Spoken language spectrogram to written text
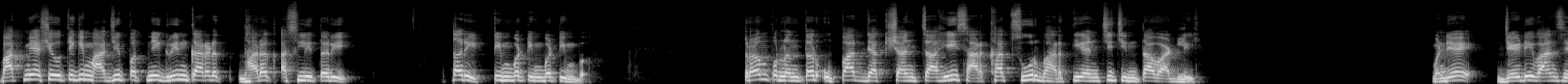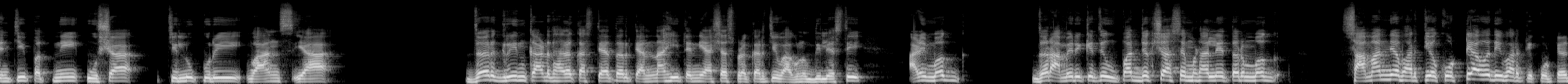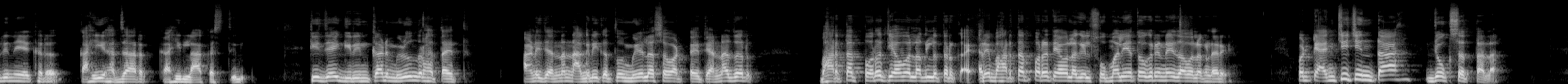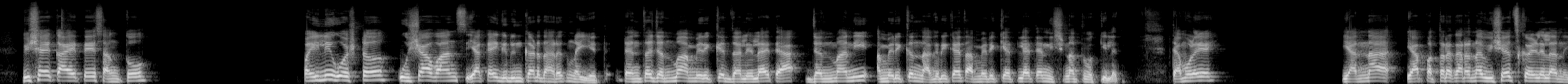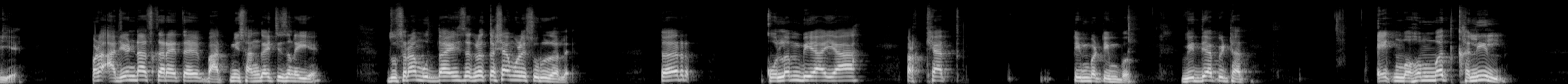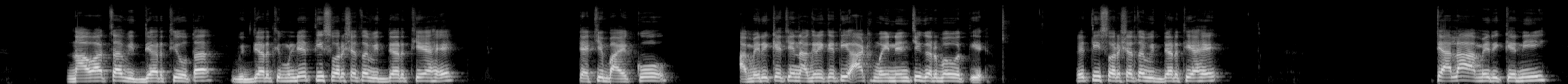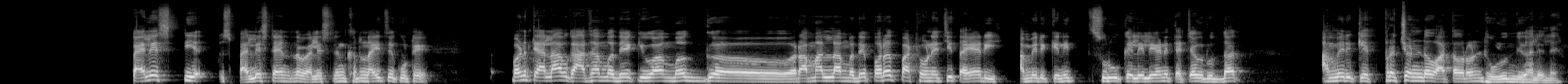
बातमी अशी होती की माझी पत्नी ग्रीन कार्ड धारक असली तरी तरी टिंब टिंब टिंब. ट्रम्प नंतर उपाध्यक्षांचाही सारखाच सूर भारतीयांची चिंता वाढली. म्हणजे जे डी वान्स यांची पत्नी उषा चिलुकुरी वान्स या जर ग्रीन कार्ड धारक असत्या तर त्यांनाही त्यांनी अशाच प्रकारची वागणूक दिली असती. आणि मग जर अमेरिकेचे उपाध्यक्ष असे म्हणाले तर मग सामान्य भारतीय कोट्यावधी भारतीय कोट्यावधी नाही खरं काही हजार काही लाख असतील. की जे ग्रीन कार्ड मिळून राहत आहेत आणि ज्यांना नागरिकत्व मिळेल असं वाटतंय त्यांना जर भारतात परत यावं लागलं तर काय? अरे भारतात परत यावं लागेल सोमालियात वगैरे नाही जावं लागणार आहे. पण त्यांची चिंता जोगसत्ताला विषय काय ते सांगतो. पहिली गोष्ट उषा वान्स या काही ग्रीन कार्ड धारक नाही आहेत त्यांचा जन्म अमेरिकेत झालेला आहे. त्या जन्मानी अमेरिकन नागरिक आहेत. अमेरिकेतल्या त्या निष्णात वकील आहेत. त्यामुळे यांना या पत्रकारांना विषयच कळलेला नाहीये. पण अजेंडाच करायचा आहे बातमी सांगायचीच नाहीये. दुसरा मुद्दा हे सगळं कशामुळे सुरू झालंय? तर कोलंबिया या प्रख्यात टिंब टिंब विद्यापीठात एक मोहम्मद खलील नावाचा विद्यार्थी होता. विद्यार्थी म्हणजे तीस वर्षाचा विद्यार्थी आहे. त्याची बायको अमेरिकेची नागरिक आहे. ती आठ महिन्यांची गर्भवती आहे. हे तीस वर्षाचा विद्यार्थी आहे. त्याला अमेरिकेनी पॅलेस्टी पॅलेस्टाईन तर पॅलेस्टाईन खरं नाहीच आहे कुठे. पण त्याला गाझामध्ये किंवा मग रामाल्लामध्ये परत पाठवण्याची तयारी अमेरिकेने सुरू केलेली आहे आणि त्याच्या विरुद्धात अमेरिकेत प्रचंड वातावरण ढवळून निघालेलं आहे.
